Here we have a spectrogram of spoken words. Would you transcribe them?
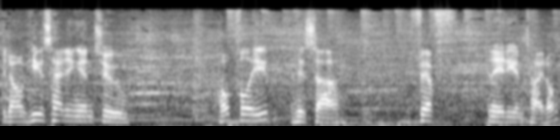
You know, he's heading into, hopefully, his uh, fifth Canadian title.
